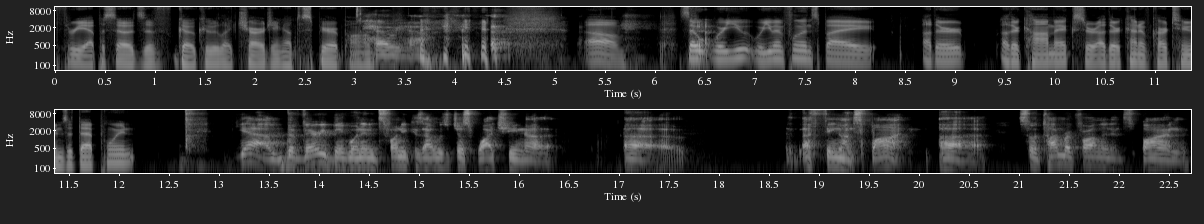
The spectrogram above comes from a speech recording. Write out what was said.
three episodes of Goku like charging up the spirit bomb. hell yeah. Um, so Yeah. were you were you influenced by other other comics or other kind of cartoons at that point? Yeah, the very big one, and it's funny because I was just watching uh, uh, a thing on Spawn. Uh, so Todd McFarlane and Spawn,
